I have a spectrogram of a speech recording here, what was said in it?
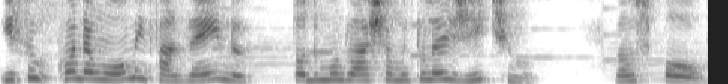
Isso, quando é um homem fazendo, todo mundo acha muito legítimo. Vamos supor,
